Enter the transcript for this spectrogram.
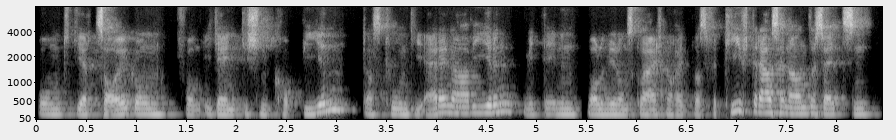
und die Erzeugung von identischen Kopien. Das tun die RNA-Viren, mit denen wollen wir uns gleich noch etwas vertiefter auseinandersetzen.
